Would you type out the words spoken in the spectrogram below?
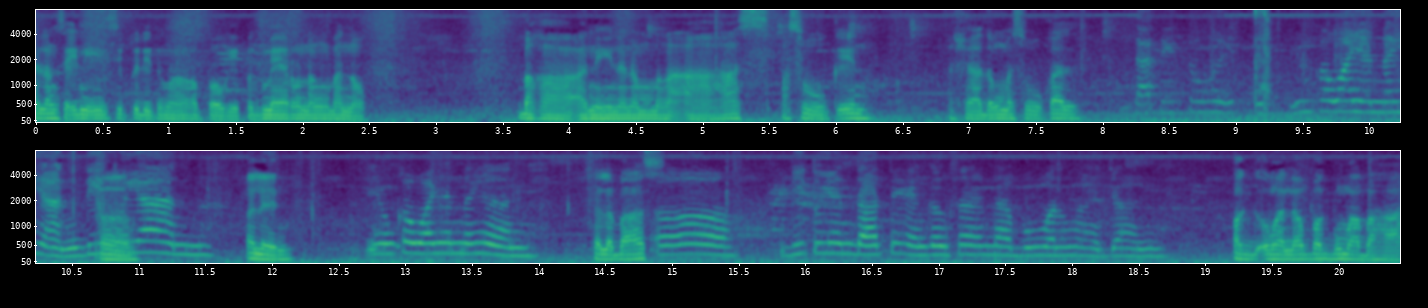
lang sa iniisip ko dito mga kapogi, pag meron ng manok, baka anuhin na ng mga ahas, pasukin. Masyadong masukal. Dati ito, yung kawayan na yan, dito Ah. yan. Alin? Yung kawayan na yan. Sa labas? Oo, dito yan dati hanggang sa nabuwal nga dyan. Pag umano, pag bumabaha.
